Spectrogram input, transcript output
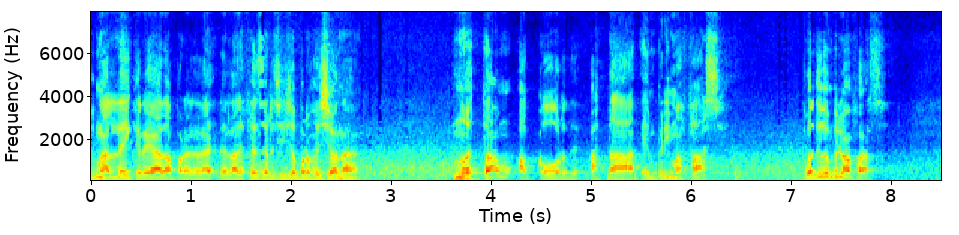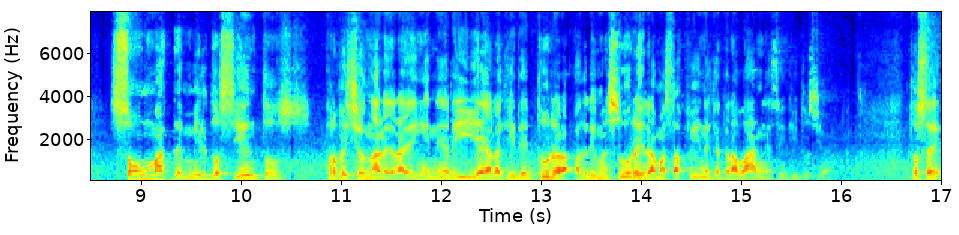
una ley creada para la, de la defensa del ejercicio profesional, no estamos acorde hasta en prima fase. ¿Puedo digo en prima fase? Son más de 1.200 profesionales de la ingeniería, la arquitectura, agrimensura y ramas afines que trabajan en esa institución. Entonces,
